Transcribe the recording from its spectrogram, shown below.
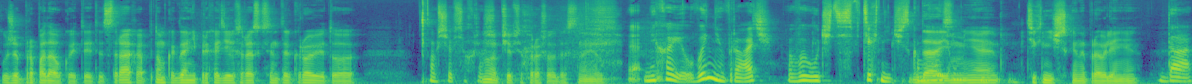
уже пропадал какой-то этот страх. А потом, когда они приходили в Саратовский центр крови, то Вообще все хорошо. Ну, вообще все хорошо, да, становилось. Михаил, вы не врач, вы учитесь в техническом Да, вузе. и у меня техническое направление. Да,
